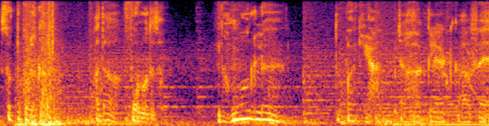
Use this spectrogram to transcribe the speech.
சுட்டு கொண்டிருக்காங்க அதான் ஃபோன் வந்தது. நம்ம ஊர்ல துப்பாக்கியா? சாக்லேட் காஃபே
